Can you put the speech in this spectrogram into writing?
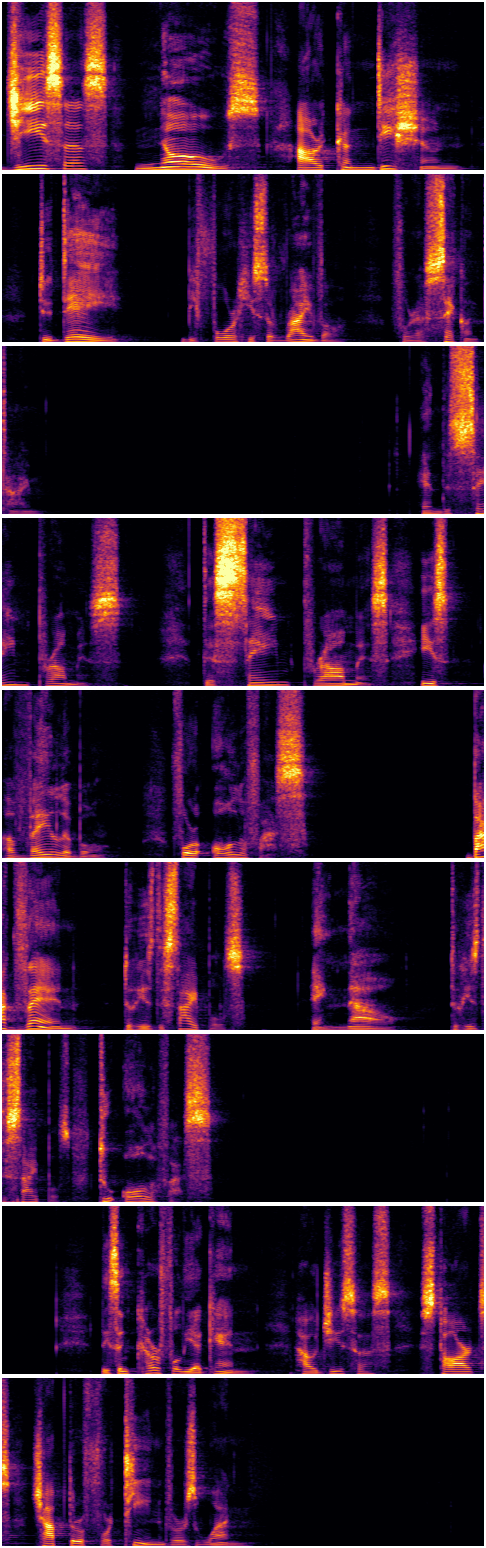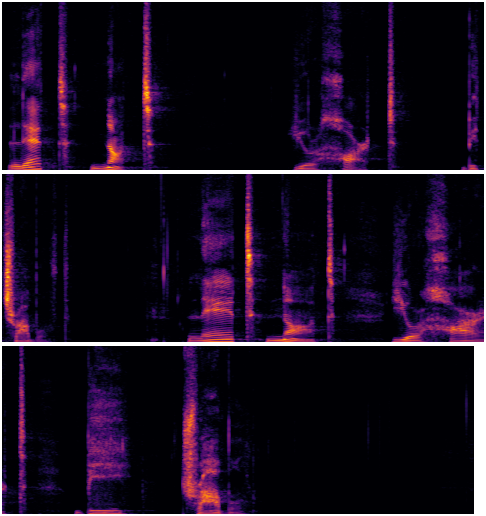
Jesus knows our condition today before his arrival for a second time. And the same promise, the same promise is available for all of us. Back then to his disciples, and now to his disciples, to all of us. Listen carefully again how Jesus starts chapter 14, verse 1. Let not your heart be troubled. Let not your heart be troubled.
